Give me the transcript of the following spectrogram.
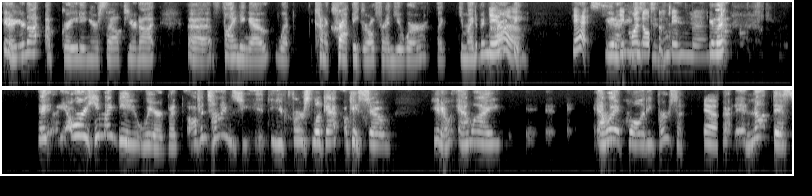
you know you're not upgrading yourself you're not uh, finding out what kind of crappy girlfriend you were. Like you might have been yeah. crappy. Yes. You know you might not have been the you might or he might be weird but oftentimes you, you first look at okay so you know am i am i a quality person? Yeah. And not this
